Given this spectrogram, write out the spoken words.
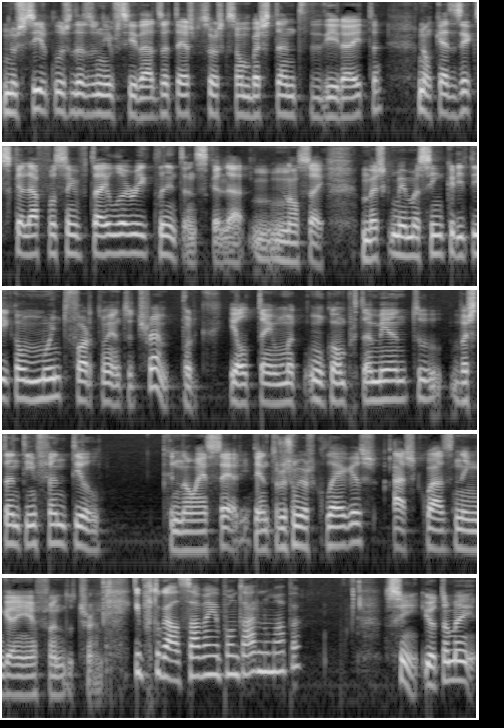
nos círculos das universidades, até as pessoas que são bastante de direita, não quer dizer que se calhar fossem votar Hillary Clinton, se calhar, não sei, mas que mesmo assim criticam muito fortemente o Trump, porque ele tem uma, um comportamento bastante infantil que não é sério. Entre os meus colegas, acho que quase ninguém é fã do Trump. E Portugal, sabem apontar no mapa? Sim, eu também,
